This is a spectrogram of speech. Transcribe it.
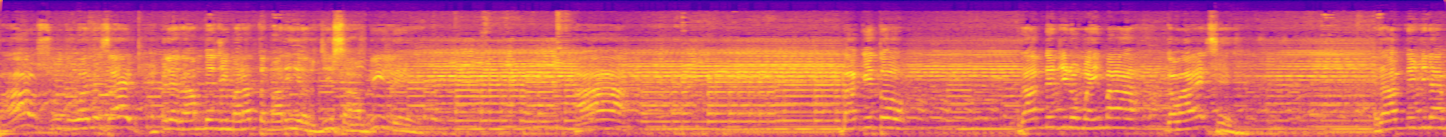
ભાવ શુદ્ધ હોય ને સાહેબ, એટલે રામદેવજી મારા તમારી અરજી સાંભળી લે. હા. બાકી તો રામદેવજીનો મહિમા ગવાય છે. રામદેવજીના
